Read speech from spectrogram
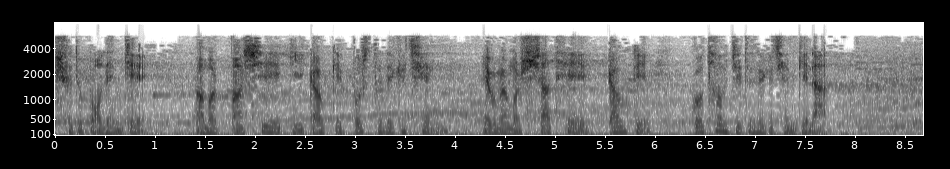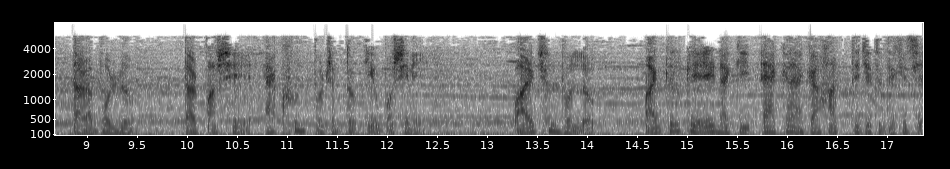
শুধু বলেন যে আমার পাশে কি কাউকে বসতে দেখেছেন? এবং আমার সাথে কাউকে কোথাও যেতে দেখেছেন কিনা? তারা বলল, তার পাশে এখন পর্যন্ত কেউ বসেনি। আরেকজন বলল, আঙ্কেলকে নাকি একা একা হাঁটতে যেতে দেখেছে।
